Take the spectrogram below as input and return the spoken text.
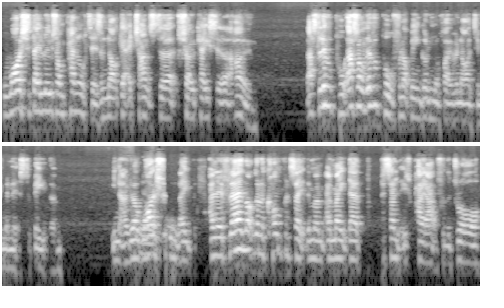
why should they lose on penalties and not get a chance to showcase it at home? That's Liverpool. That's on Liverpool for not being good enough over 90 minutes to beat them. You know, why shouldn't they? And if they're not going to compensate them and, and make their percentage payout for the draw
